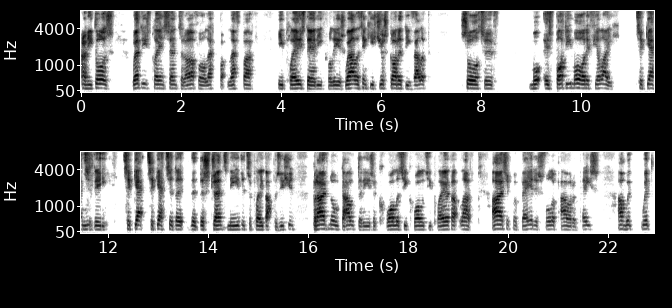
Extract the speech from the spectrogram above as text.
And he does, whether he's playing centre half or left, left back, he plays there equally as well. I think he's just got to develop sort of more, his body more, if you like, to get to the to get to get to the, the, the strength needed to play that position. But I've no doubt that he's a quality, quality player, that lad. Isaac Mabaya is full of power and pace. And with with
